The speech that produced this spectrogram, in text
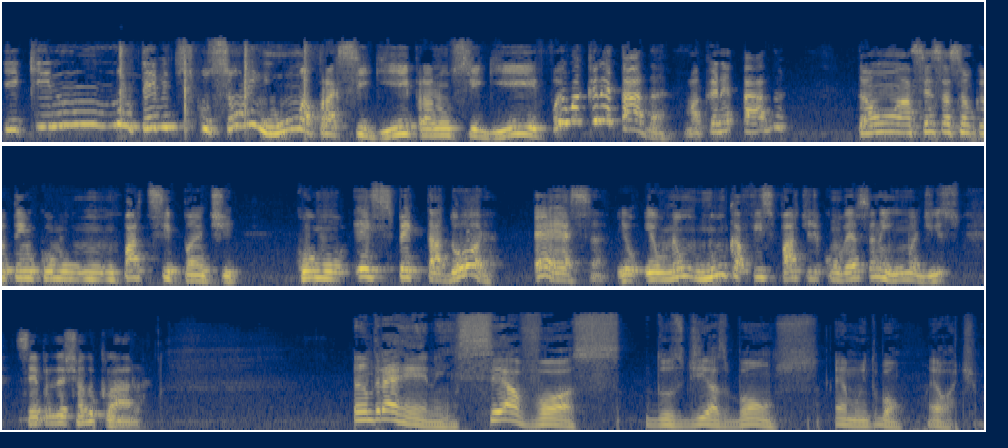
e que não, não teve discussão nenhuma para seguir, para não seguir. Foi uma canetada, uma canetada. Então a sensação que eu tenho como um participante, como espectador, é essa. Eu, eu não, nunca fiz parte de conversa nenhuma disso, sempre deixando claro. André Henning, ser a voz dos dias bons é muito bom, é ótimo,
